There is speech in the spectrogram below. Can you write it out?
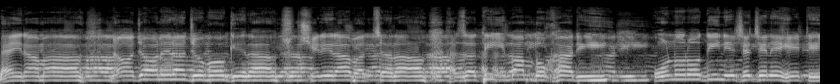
ভাইরামা নজনেরা যুবকেরা, ছেলেরা, বাচ্চারা হজরত ইমাম বোখারি পনেরো দিন এসেছেন হেঁটে,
